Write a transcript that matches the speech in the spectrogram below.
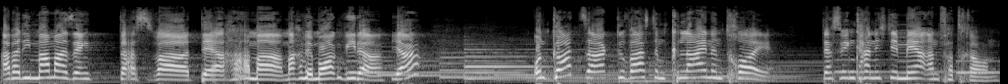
Aber die Mama denkt, das war der Hammer. Machen wir morgen wieder. Ja? Und Gott sagt, du warst im Kleinen treu. Deswegen kann ich dir mehr anvertrauen.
